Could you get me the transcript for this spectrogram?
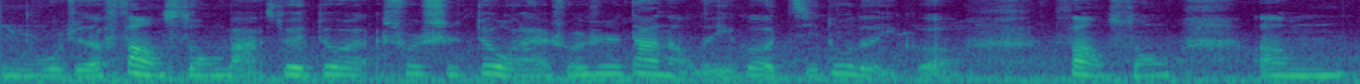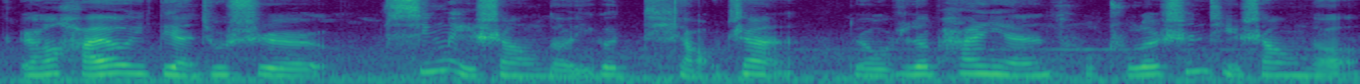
嗯，我觉得放松吧。所以对我来说是对我来说是大脑的一个极度的一个放松。嗯，然后还有一点就是心理上的一个挑战。对我觉得攀岩除除了身体上的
